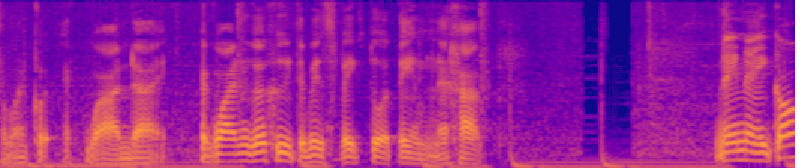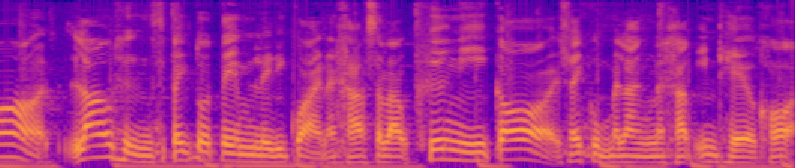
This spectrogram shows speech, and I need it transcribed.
สามารถกด a d v a n c e ได้ a d v a n c e ก็คือจะเป็นสเปคตัวเต็มนะครับ ไหนๆก็เล่าถึงสเปคตัวเต็มเลยดีกว่านะครับสำหรับเครื่องนี้ก็ใช้กลุ่มพลังนะครับ Intel Core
